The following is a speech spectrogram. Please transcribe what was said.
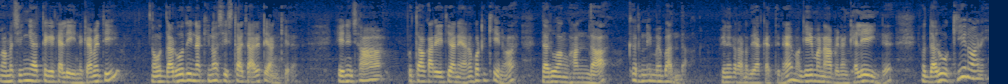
මම සිංහයත් එක්ක කැලේ ඉන්න කැමැති. නමුත් දරුවෝ දිනක් කියනවා ශිෂ්ටාචාරයට යන් කියලා. ඒ නිසා පුතා කරේ තියන යනකොට කියනවා දරුවන් හන්දා කරන්නේ මම බන්දා. වෙන කරන්න දෙයක් ඇත්තේ නැහැ. මගේ මනාපේ නම් කැලේ ඉන්න. දරුවෝ කියනවානේ.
